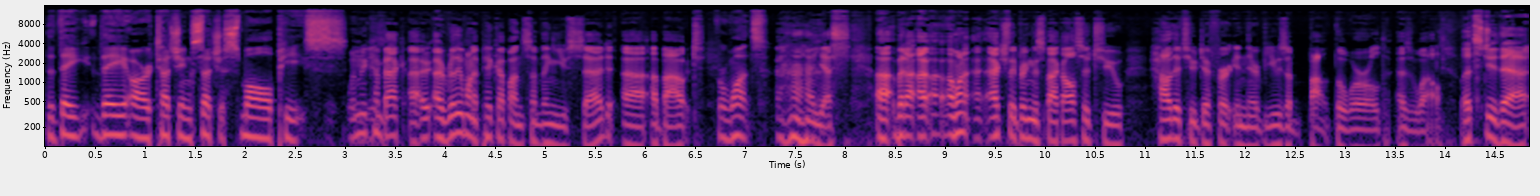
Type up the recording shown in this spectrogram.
that they they are touching such a small piece. When we come back, I, I really want to pick up on something you said uh, about for once. yes, uh, but I, I want to actually bring this back also to how the two differ in their views about the world as well. Let's do that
